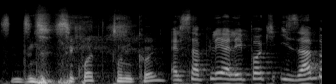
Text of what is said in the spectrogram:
c'est quoi ton école? Elle s'appelait à l'époque ISAB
